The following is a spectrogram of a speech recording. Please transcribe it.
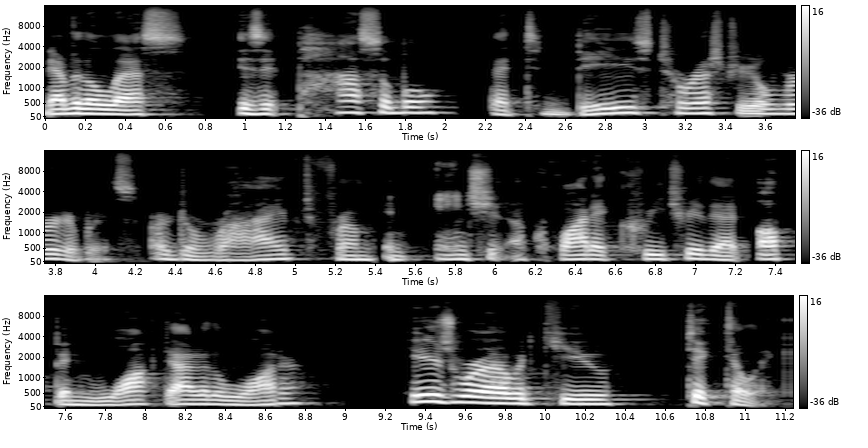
Nevertheless, is it possible that today's terrestrial vertebrates are derived from an ancient aquatic creature that up and walked out of the water? Here's where I would cue Tiktaalik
